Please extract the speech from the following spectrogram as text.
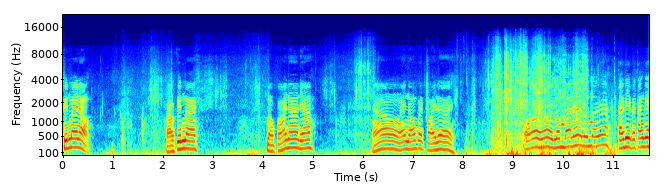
ขึ้นไหมน้องเปล่าขึ้นไหมน้องปล่อยนะเดี๋ยว เอาให้น้องไปปล่อยเลย โอ้ยโอ้ยลมมาแล้วลมมาแล้วตั้งดิไปตั้งดิ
